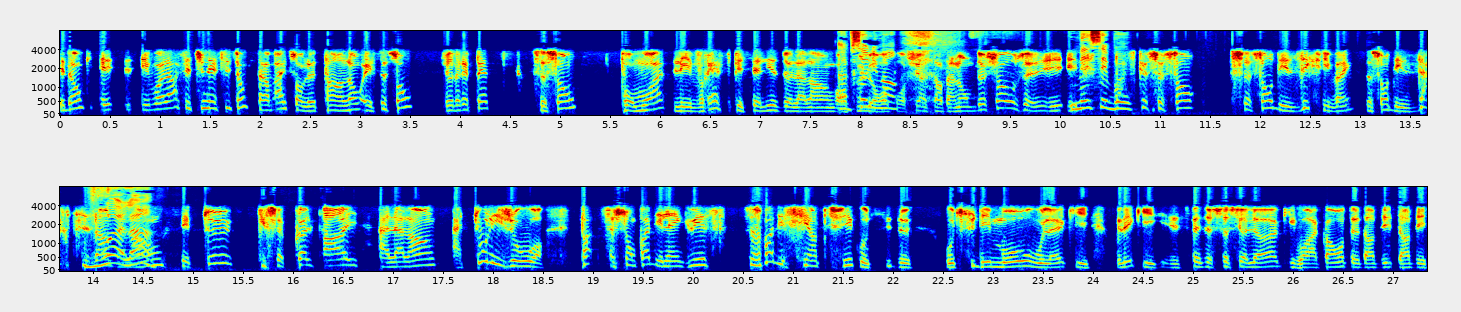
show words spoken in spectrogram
et donc, et, voilà, c'est une institution qui travaille sur le temps long. Et ce sont, je le répète, ce sont pour moi, les vrais spécialistes de la langue. On peut leur reprocher un certain nombre de choses. Et, Mais c'est beau. Parce que ce sont, ce sont des écrivains, ce sont des artisans de la langue. C'est eux qui se coltaillent à la langue à tous les jours. ce ne sont pas des linguistes, ce ne sont pas des scientifiques au-dessus de, au-dessus des mots ou là qui vous voyez qui espèce de sociologue qui vous raconte dans des dans des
